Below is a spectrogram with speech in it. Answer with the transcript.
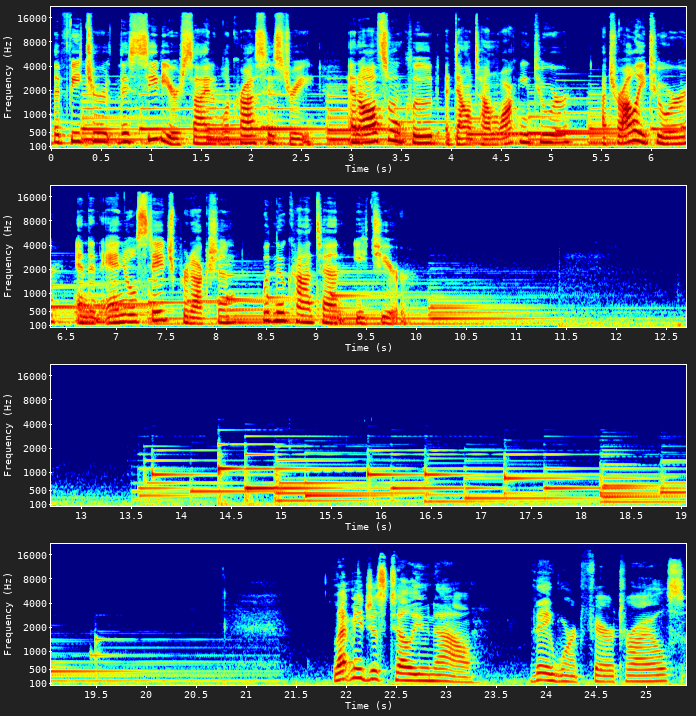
that feature the seedier side of La Crosse history and also include a downtown walking tour, a trolley tour, and an annual stage production with new content each year. Let me just tell you now, they weren't fair trials.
